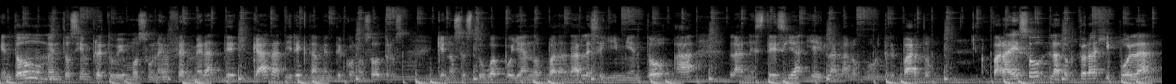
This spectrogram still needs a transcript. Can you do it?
En todo momento siempre tuvimos una enfermera dedicada directamente con nosotros, que nos estuvo apoyando para darle seguimiento a la anestesia y la labor del parto. Para eso, la doctora Jipola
